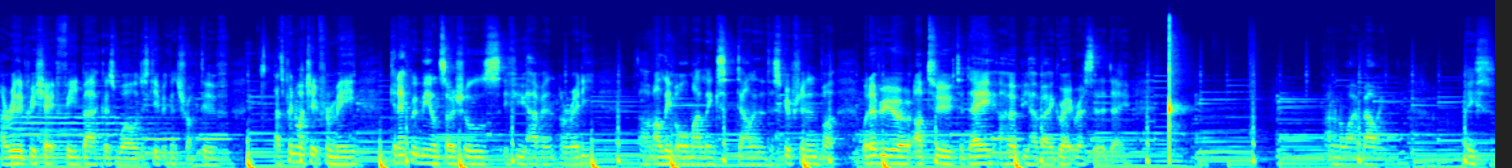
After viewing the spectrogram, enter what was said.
I really appreciate feedback as well, just keep it constructive. That's pretty much it from me. Connect with me on socials if you haven't already. Um, I'll leave all my links down in the description, but whatever you're up to today, I hope you have a great rest of the day. I don't know why I'm bowing. Peace.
